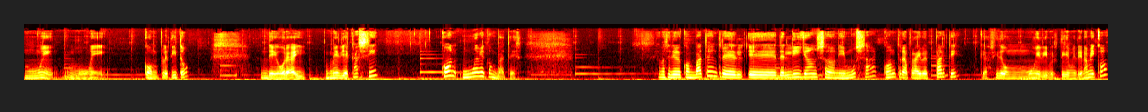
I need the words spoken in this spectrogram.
muy, muy completito, de hora y media casi, con nueve combates. Hemos tenido el combate entre el, eh, de Lee Johnson y Musa contra Private Party, que ha sido muy divertido y muy dinámico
